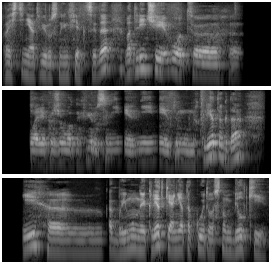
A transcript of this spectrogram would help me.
растений от вирусной инфекции, да? В отличие от э, человека животных вирусы не имеют, не имеют иммунных клеток, да, и э, как бы иммунные клетки, они атакуют в основном белки.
